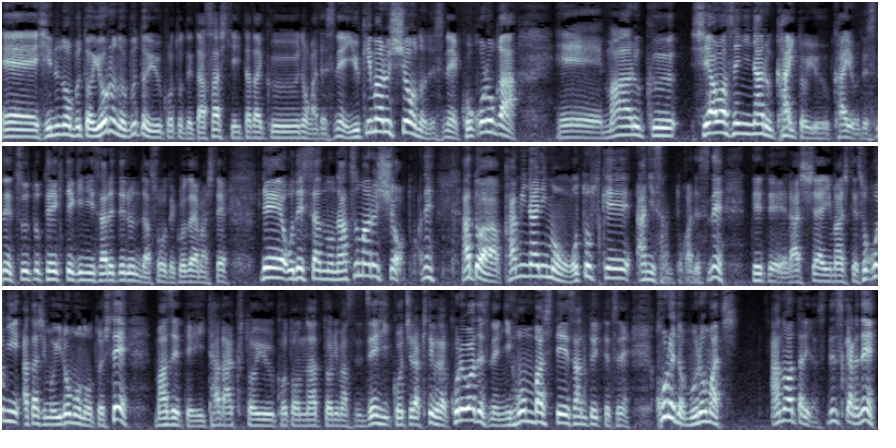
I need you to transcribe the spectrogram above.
えー、昼の部と夜の部ということで出させていただくのがですね、雪丸師匠のですね、心が、えー、丸く幸せになる会という会をですね、ずっと定期的にされてるんだそうでございまして、で、お弟子さんの夏丸師匠とかね、あとは雷門音助兄さんとかですね、出てらっしゃいまして、そこに私も色物として混ぜていただくということになっております、ぜひこちら来てください。これはですね、日本橋亭さんといってですね、これど室町、あのあたりです。ですからね、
